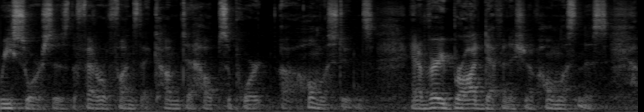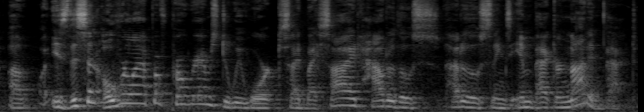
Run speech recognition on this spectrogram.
resources, the federal funds that come to help support uh, homeless students, and a very broad definition of homelessness. Uh, is this an overlap of programs? Do we work side by side? How do those how do those things impact or not impact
